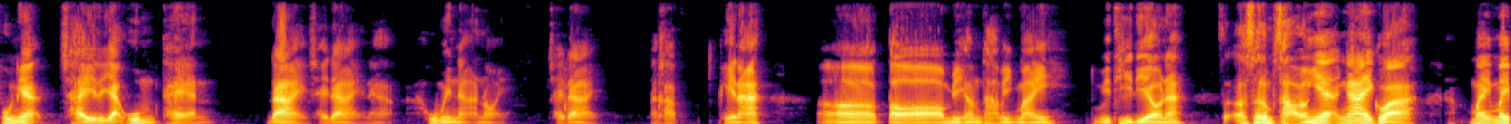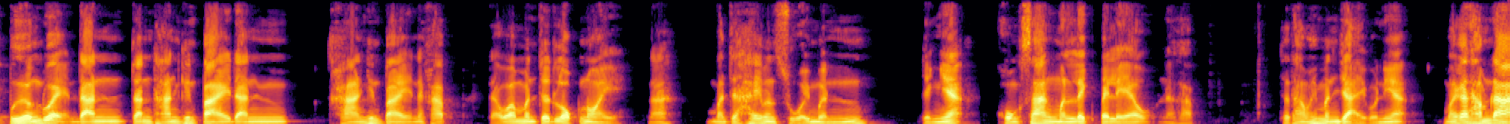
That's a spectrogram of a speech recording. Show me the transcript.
พวกเนี้ยใช้ระยะหุ้มแทนได้ใช้ได้นะครับหุ้มให้หนาหน่อยใช้ได้นะครับโอเคนะ เอ่อต่อมีคำถามอีกไหม วิธีเดียวนะ เสริมเสาอย่างเงี้ยง่ายกว่า ไม่ไม่เปลืองด้วย ดันดันทันขึ้นไป ดันคานขึ้นไปนะครับ แต่ว่ามันจะลกหน่อยนะ มันจะให้มันสวยเหมือน อย่างเงี้ยโครงสร้างมันเล็กไปแล้วนะครับ จะทำให้มันใหญ่กว่านี้มันก็ทำได้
